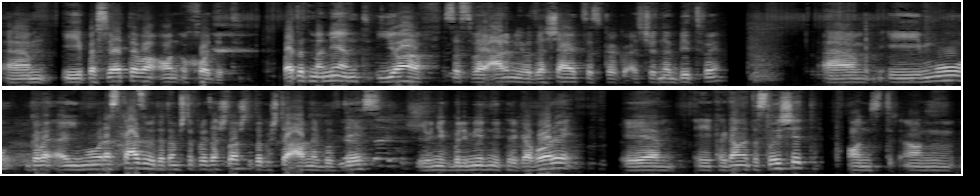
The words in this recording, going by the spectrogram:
Эм, и после этого он уходит. В этот момент Йоав со своей армией возвращается с очередной битвы. Эм, и ему, ему рассказывают о том, что произошло, что только что Авнер был здесь, и у них были мирные переговоры. И, и когда он это слышит, он, он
